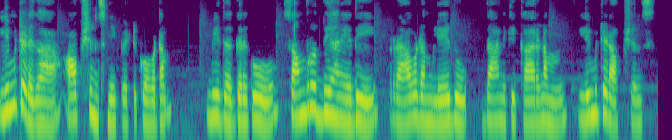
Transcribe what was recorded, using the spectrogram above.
లిమిటెడ్గా ఆప్షన్స్ని పెట్టుకోవటం మీ దగ్గరకు సమృద్ధి అనేది రావడం లేదు. దానికి కారణం లిమిటెడ్ ఆప్షన్స్.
